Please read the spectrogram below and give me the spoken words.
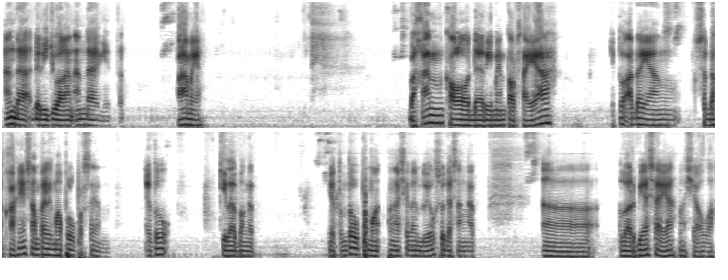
anda dari jualan anda gitu. Paham ya bahkan kalau dari mentor saya itu ada yang sedekahnya sampai 50% itu gila banget. Ya tentu penghasilan beliau sudah sangat uh, luar biasa ya masya Allah.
